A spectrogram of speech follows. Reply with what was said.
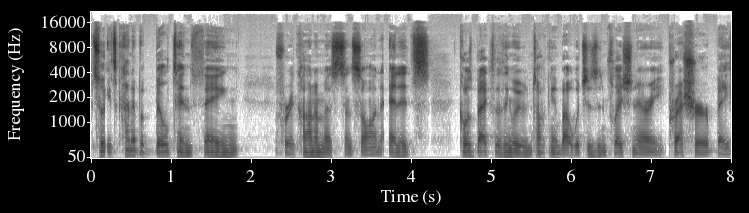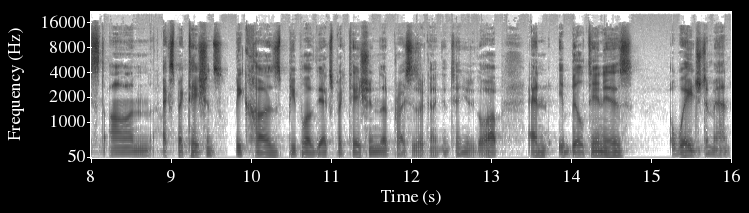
So it's kind of a built-in thing for economists and so on. And it's goes back to the thing we've been talking about, which is inflationary pressure based on expectations, because people have the expectation that prices are going to continue to go up. And it built in is a wage demand.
